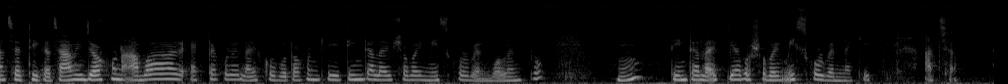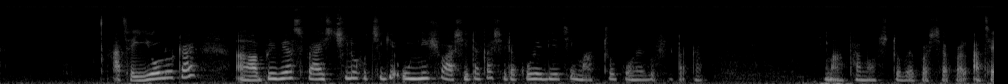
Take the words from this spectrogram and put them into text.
আচ্ছা ঠিক আছে। আমি যখন আবার একটা করে লাইভ করব, তখন কি তিনটা লাইভ সবাই মিস করবেন বলেন তো? হুম? তিনটা লাইভ কি আবার সবাই মিস করবেন নাকি? আচ্ছা। আচ্ছা ইয়োলোটার প্রিভিয়াস প্রাইস ছিল হচ্ছে গিয়ে উনিশশো আশি টাকা, সেটা করে দিয়েছি মাত্র পনেরোশো টাকা। মাথা নষ্ট ব্যাপার স্যাপার। আচ্ছা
